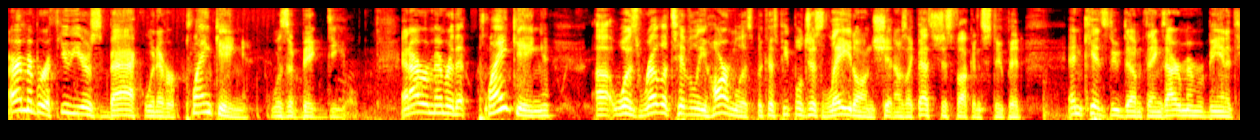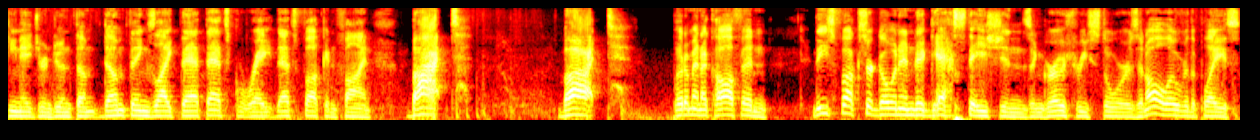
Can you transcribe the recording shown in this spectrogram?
I remember a few years back whenever planking was a big deal. And I remember that planking uh, was relatively harmless because people just laid on shit. And I was like, that's just fucking stupid. And kids do dumb things. I remember being a teenager and doing dumb things like that. That's great. That's fucking fine. But, but, put them in a coffin these fucks are going into gas stations and grocery stores and all over the place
